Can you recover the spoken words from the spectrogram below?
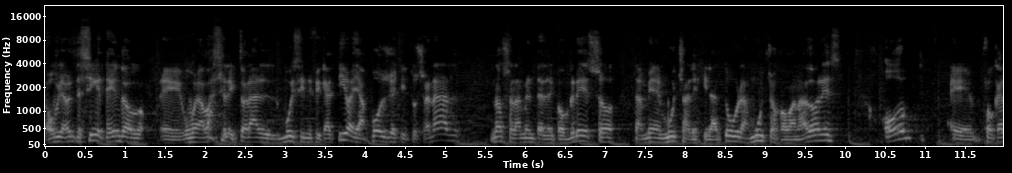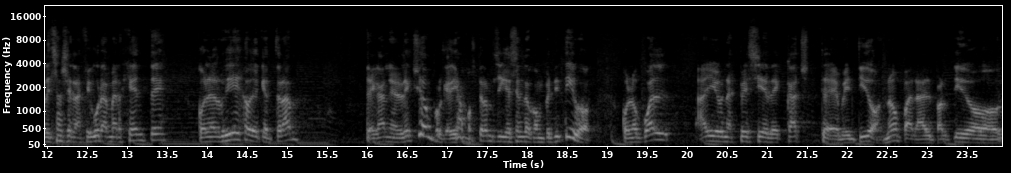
obviamente sigue teniendo eh, una base electoral muy significativa y apoyo institucional, no solamente en el Congreso, también en muchas legislaturas, muchos gobernadores, o eh, focalizarse en la figura emergente con el riesgo de que Trump te gane la elección, porque digamos, Trump sigue siendo competitivo, con lo cual hay una especie de catch 22, ¿no? Para el Partido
